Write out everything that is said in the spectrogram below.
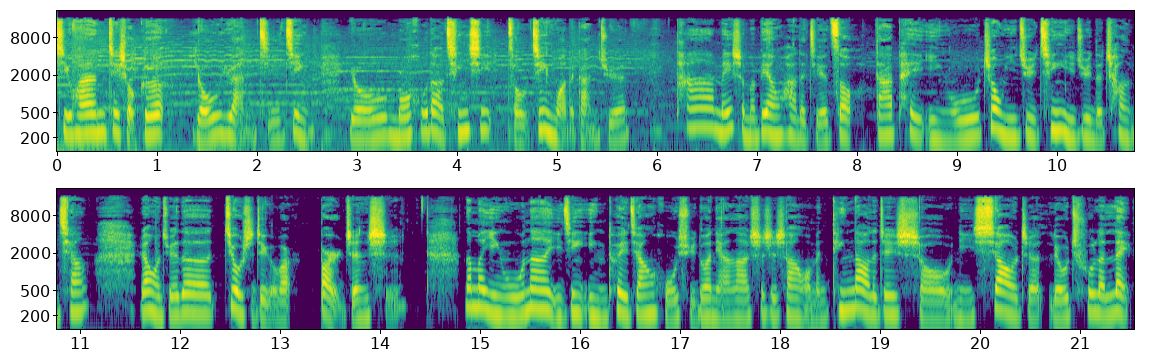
喜欢这首歌，由远及近，由模糊到清晰，走进我的感觉。它没什么变化的节奏，搭配影无重一句轻一句的唱腔，让我觉得就是这个味儿，倍儿真实。那么尹吾呢，已经隐退江湖许多年了。事实上，我们听到的这首《你笑着流出了泪》，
